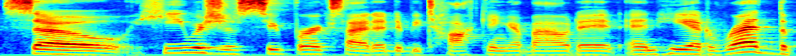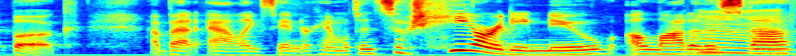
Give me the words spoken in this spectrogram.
So he was just super excited to be talking about it. And he had read the book about Alexander Hamilton. So he already knew a lot of the hmm. stuff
